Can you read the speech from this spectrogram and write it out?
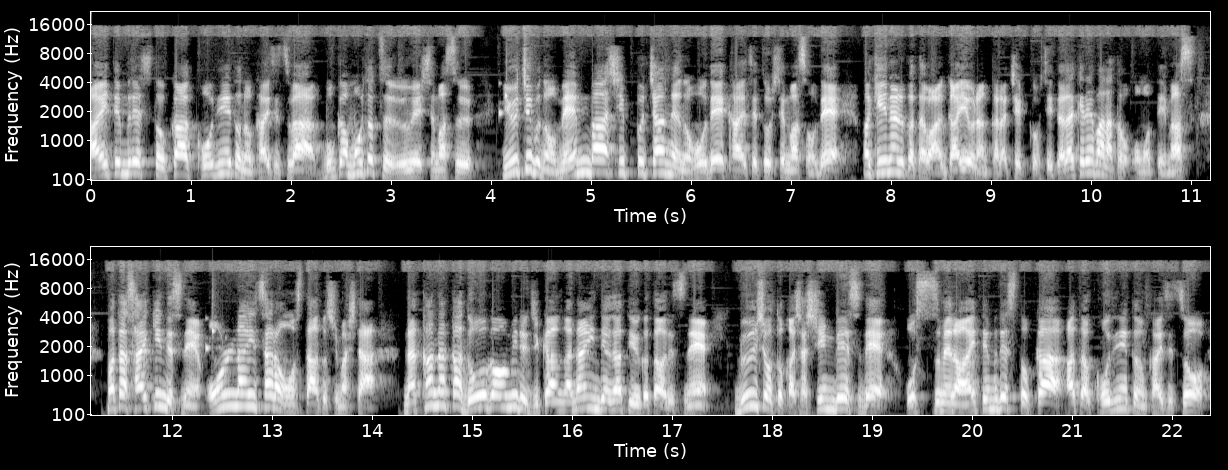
アイテムですとかコーディネートの解説は僕はもう一つ運営してます YouTube のメンバーシップチャンネルの方で解説をしてますので、まあ、気になる方は概要欄からチェックをしていただければなと思っています。また最近ですね、オンラインサロンをスタートしました。なかなか動画を見る時間がないんだよなという方はですね、文章とか写真ベースでおすすめのアイテムですとか、あとはコーディネートの解説を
